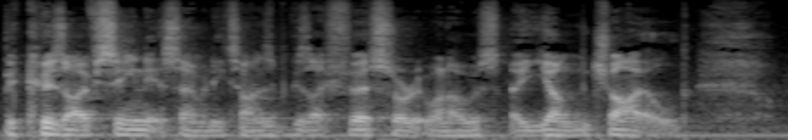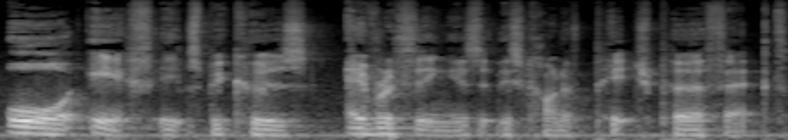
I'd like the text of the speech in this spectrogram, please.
because I've seen it so many times because I first saw it when I was a young child, or if it's because everything is at this kind of pitch perfect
